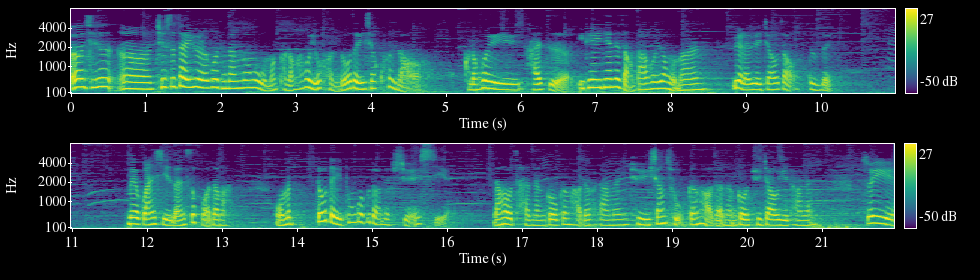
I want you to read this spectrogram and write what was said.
呃，其实，嗯，其实，在育儿过程当中，我们可能还会有很多的一些困扰，可能会孩子一天一天的长大，会让我们越来越焦躁，对不对？没有关系，人是活的嘛，我们都得通过不断的学习，然后才能够更好的和他们去相处，更好的能够去教育他们。所以，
